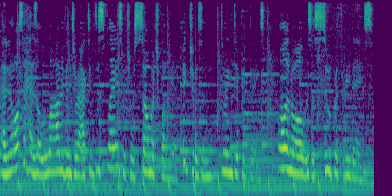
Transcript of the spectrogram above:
And it also has a lot of interactive displays, which were so much fun. We had pictures and doing different things. All in all, it was a super three days.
